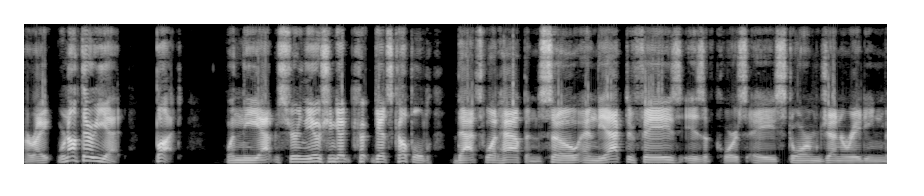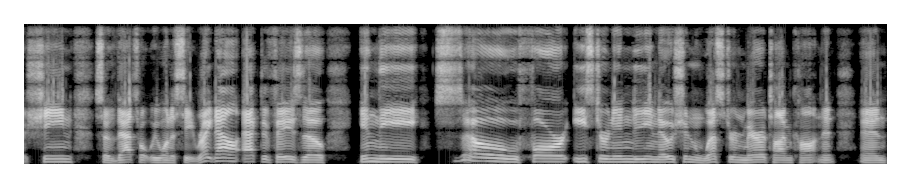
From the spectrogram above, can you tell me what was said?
All right. We're not there yet, but when the atmosphere and the ocean get, gets coupled, that's what happens. So, and the active phase is, of course, a storm generating machine. So that's what we want to see. Right now, active phase, though, in the so far eastern Indian Ocean, western maritime continent, and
